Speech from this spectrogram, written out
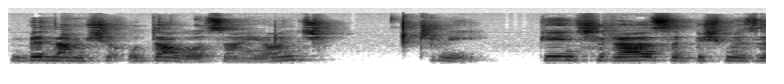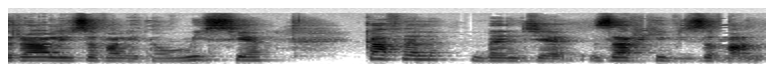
by nam się udało zająć, czyli 5 razy byśmy zrealizowali tę misję, kafel będzie zarchiwizowany.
